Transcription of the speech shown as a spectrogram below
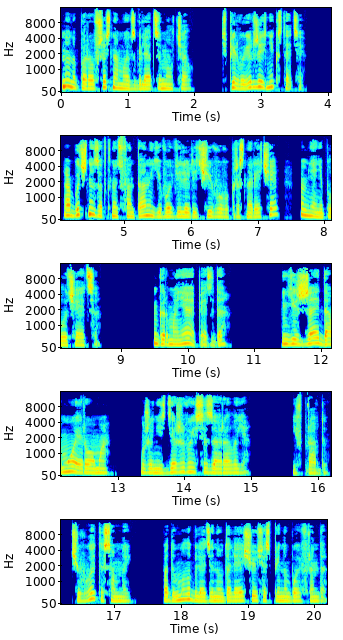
но, напоровшись на мой взгляд, замолчал. Впервые в жизни, кстати. Обычно заткнуть фонтан его велеречивого красноречия у меня не получается. Гармония опять, да? «Езжай домой, Рома!» Уже не сдерживаясь, заорала я. И вправду, чего это со мной? Подумала, глядя на удаляющуюся спину бойфренда.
